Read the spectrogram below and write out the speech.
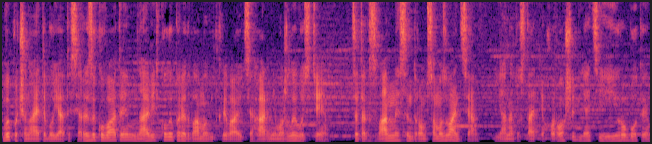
Ви починаєте боятися ризикувати, навіть коли перед вами відкриваються гарні можливості. Це так званий синдром самозванця. Я недостатньо хороший для цієї роботи.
